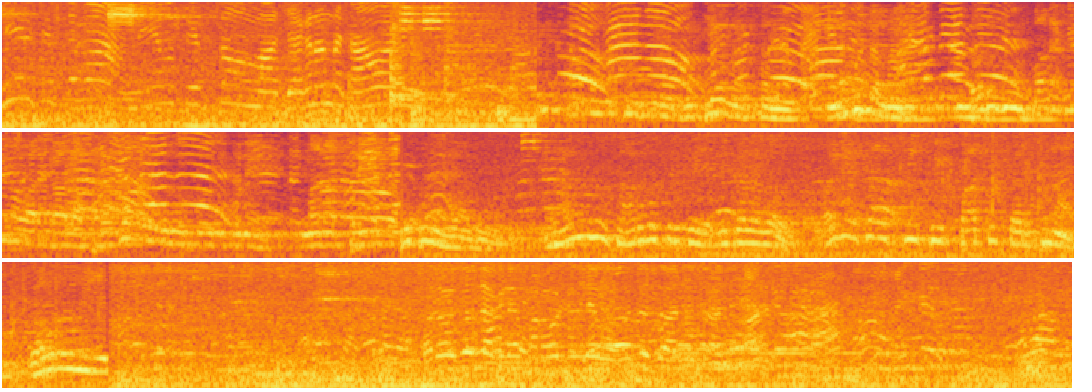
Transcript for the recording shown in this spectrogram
మీరు సిద్ధమా మేము సిద్ధం మా జగనన్న కావాలి మన రానున్న సార్వత్రిక ఎన్నికలలో వైఎస్ఆర్సీపీ పార్టీ తరఫున గౌరవనీయ మన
